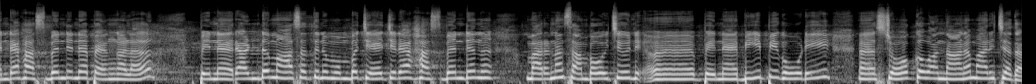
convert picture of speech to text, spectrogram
എന്റെ ഹസ്ബൻഡിന്റെ പെങ്ങൾ പിന്നെ രണ്ട് മാസത്തിന് മുമ്പ് ചേച്ചിയുടെ ഹസ്ബൻഡിന് മരണം സംഭവിച്ചു. പിന്നെ ബി പി കൂടി സ്റ്റോക്ക് വന്നാണ് മരിച്ചത്.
